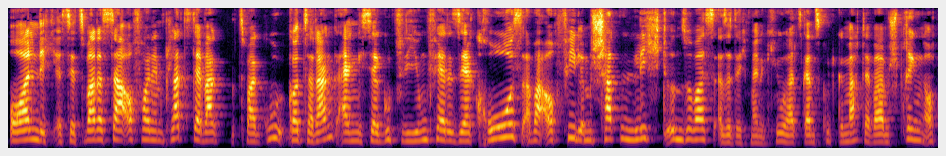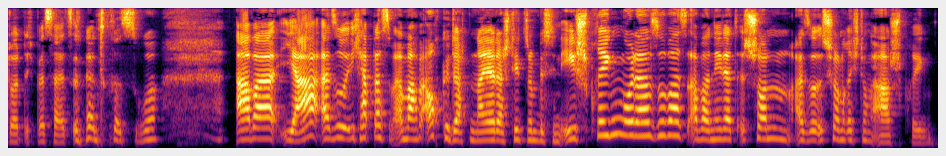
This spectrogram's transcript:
ordentlich ist. Jetzt war das da auch vor dem Platz, der war zwar gut, Gott sei Dank eigentlich sehr gut für die Jungpferde, sehr groß, aber auch viel im Schattenlicht und sowas. Also ich meine, Q hat's ganz gut gemacht, der war im Springen auch deutlich besser als in der Dressur. Aber ja, also ich habe das hab auch gedacht, naja, da steht so ein bisschen E-Springen oder sowas, aber nee, das ist schon, also ist schon Richtung A-Springen.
